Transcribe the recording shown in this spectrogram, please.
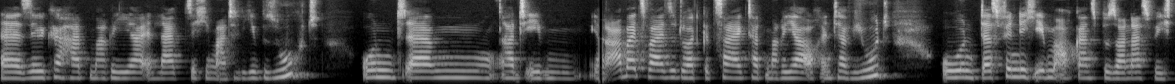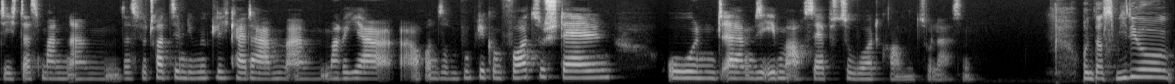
äh, Silke hat Maria in Leipzig im Atelier besucht und ähm, hat eben ihre Arbeitsweise dort gezeigt, hat Maria auch interviewt. Und das finde ich eben auch ganz besonders wichtig, dass man, ähm, dass wir trotzdem die Möglichkeit haben, ähm, Maria auch unserem Publikum vorzustellen und ähm, sie eben auch selbst zu Wort kommen zu lassen. Und das Video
